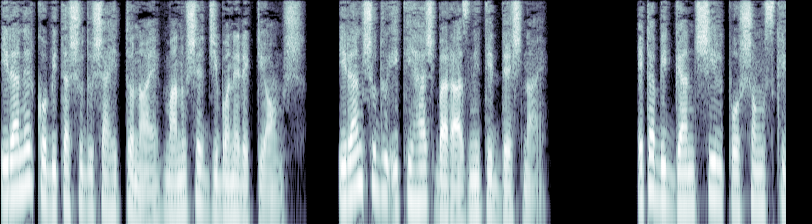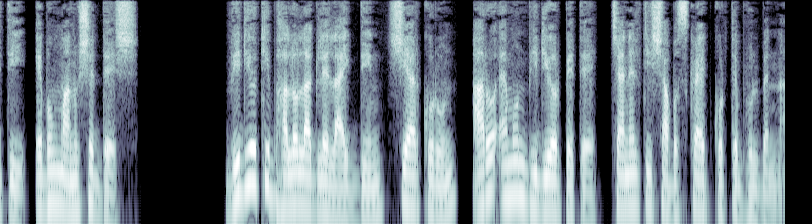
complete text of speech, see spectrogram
ইরানের কবিতা শুধু সাহিত্য নয়, মানুষের জীবনের একটি অংশ। ইরান শুধু ইতিহাস বা রাজনীতির দেশ নয় এটা বিজ্ঞান, শিল্প, সংস্কৃতি এবং মানুষের দেশ। ভিডিওটি ভালো লাগলে লাইক দিন, শেয়ার করুন, আরও এমন ভিডিওর পেতে চ্যানেলটি সাবস্ক্রাইব করতে ভুলবেন না।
